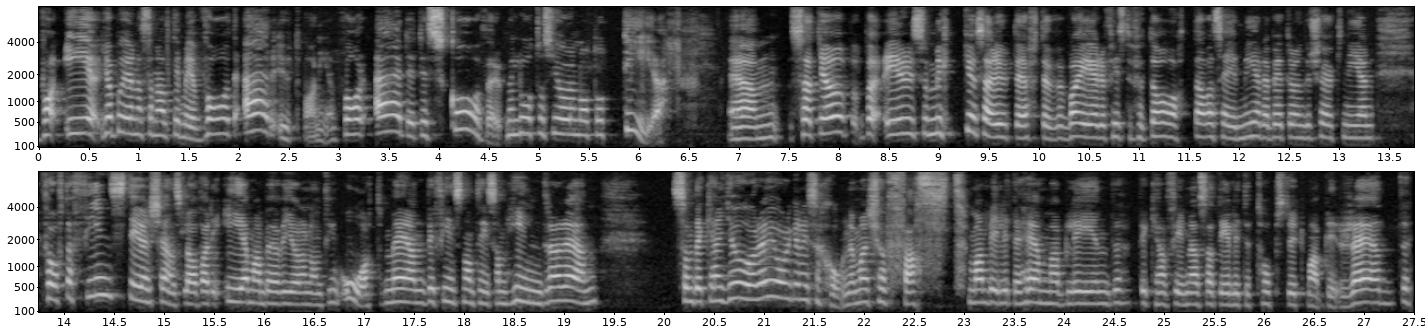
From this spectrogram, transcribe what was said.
vad är, jag börjar nästan alltid med, vad är utmaningen? Var är det det skaver? Men låt oss göra något åt det. Um, så att jag är så mycket så här ute efter, vad är det, finns det för data, vad säger medarbetarundersökningen? För ofta finns det en känsla av vad det är man behöver göra någonting åt, men det finns någonting som hindrar en. Som det kan göra i organisationer, man kör fast, man blir lite hemmablind, det kan finnas att det är lite toppstyrt, man blir rädd.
